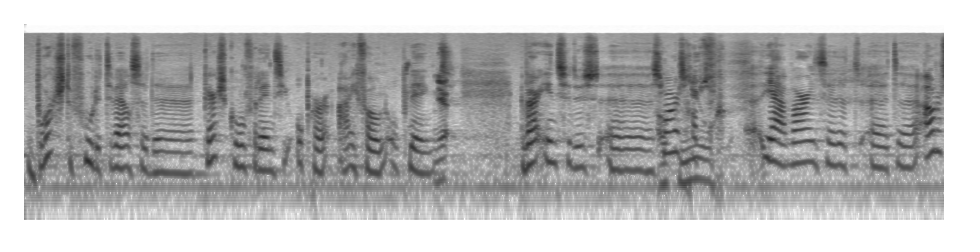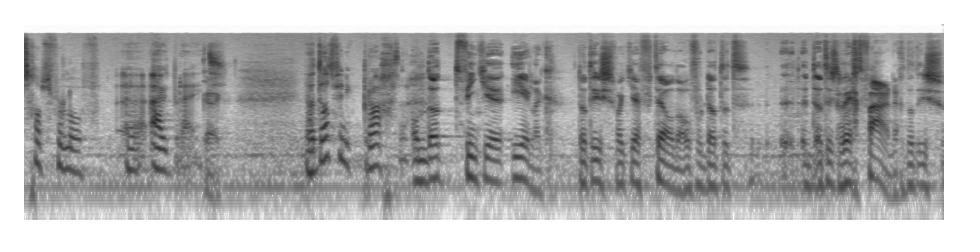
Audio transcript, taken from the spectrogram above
borst te voeden terwijl ze de persconferentie op haar iPhone opneemt. Ja. Waarin ze dus uh, zwangerschaps, uh, ja, waarin ze het, het uh, ouderschapsverlof uitbreidt. Kijk. Nou, dat vind ik prachtig. Omdat vind je eerlijk. Dat is wat jij vertelde over dat het. Dat is rechtvaardig. Dat is.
